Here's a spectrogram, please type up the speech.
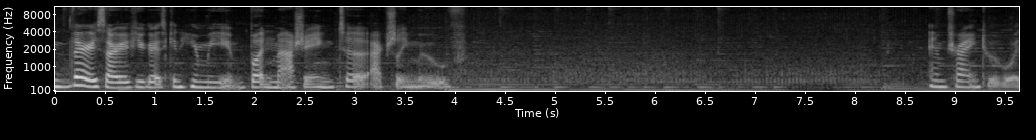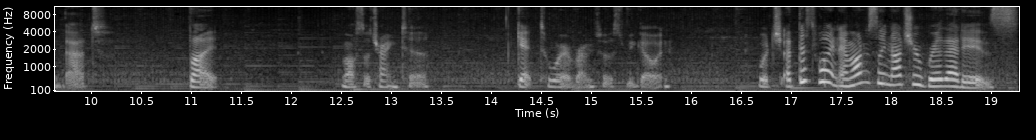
Very sorry if you guys can hear me button mashing to actually move. I'm trying to avoid that. But I'm also trying to get to wherever I'm supposed to be going. Which, at this point, I'm honestly not sure where that is.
